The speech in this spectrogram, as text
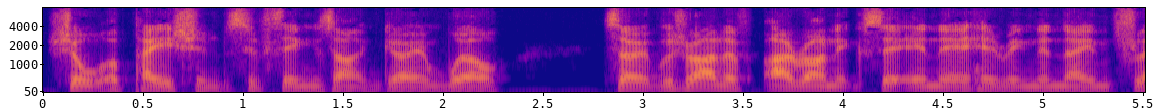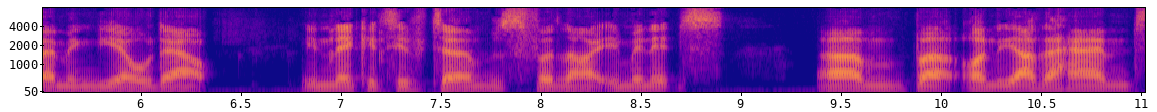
short of patience if things aren't going well. So it was rather ironic sitting there hearing the name Flemming yelled out in negative terms for 90 minutes. Um, but on the other hand,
